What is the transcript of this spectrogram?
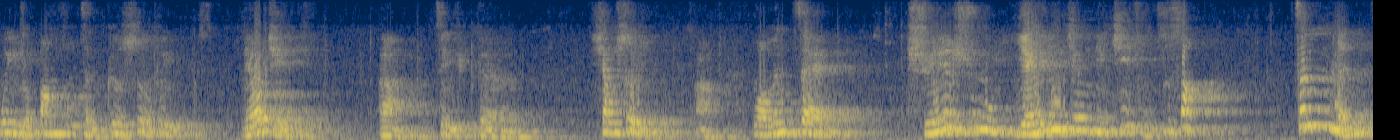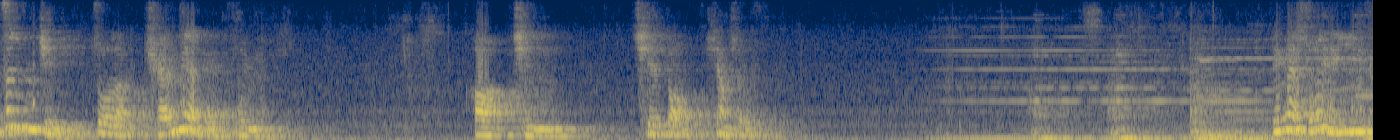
为了帮助整个社会了解啊，这个乡社里啊，我们在学术研究的基础之上。真人真景做了全面的复原。好，请切到相声。里面所有的衣服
